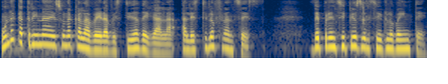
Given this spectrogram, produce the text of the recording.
Una Catrina es una calavera vestida de gala al estilo francés, de principios del siglo XX.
